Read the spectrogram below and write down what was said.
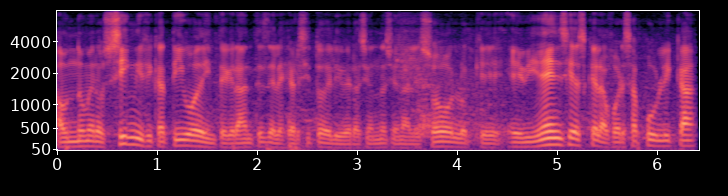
a un número significativo de integrantes del Ejército de Liberación Nacional. Eso lo que evidencia es que la fuerza pública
